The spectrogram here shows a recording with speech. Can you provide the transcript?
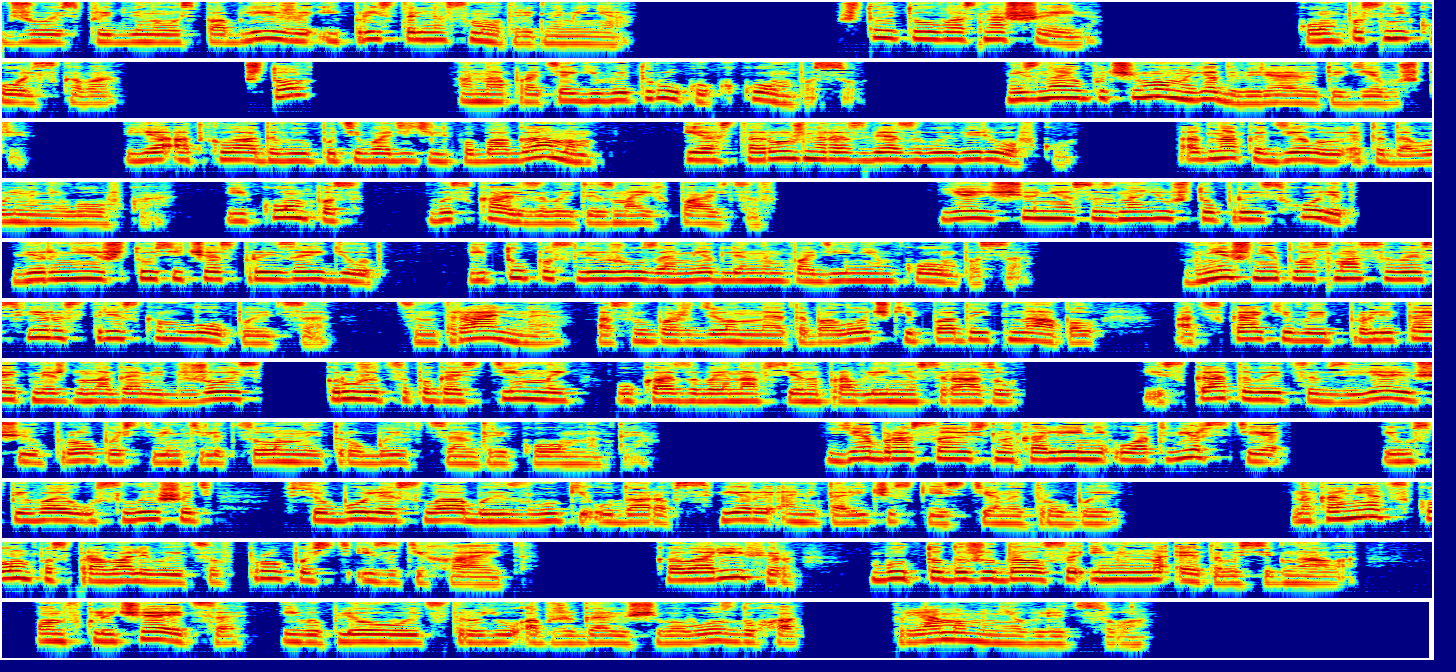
Джойс придвинулась поближе и пристально смотрит на меня. «Что это у вас на шее?» «Компас Никольского». «Что?» Она протягивает руку к компасу. Не знаю почему, но я доверяю этой девушке. Я откладываю путеводитель по богамам и осторожно развязываю веревку. Однако делаю это довольно неловко, и компас выскальзывает из моих пальцев. Я еще не осознаю, что происходит, вернее, что сейчас произойдет, и тупо слежу за медленным падением компаса. Внешняя пластмассовая сфера с треском лопается, центральная, освобожденная от оболочки, падает на пол, отскакивает, пролетает между ногами Джойс, кружится по гостиной, указывая на все направления сразу, и скатывается в зияющую пропасть вентиляционной трубы в центре комнаты. Я бросаюсь на колени у отверстия и успеваю услышать все более слабые звуки ударов сферы о металлические стены трубы. Наконец компас проваливается в пропасть и затихает. Калорифер будто дожидался именно этого сигнала. Он включается и выплевывает струю обжигающего воздуха прямо мне в лицо.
